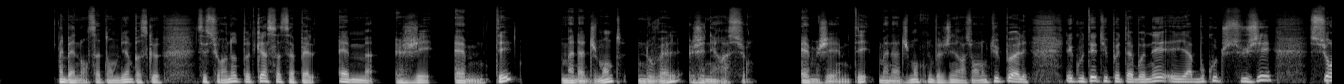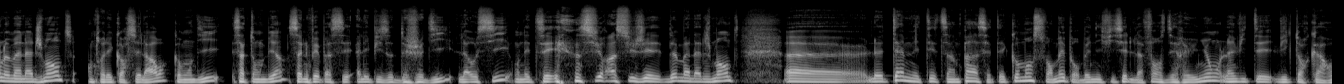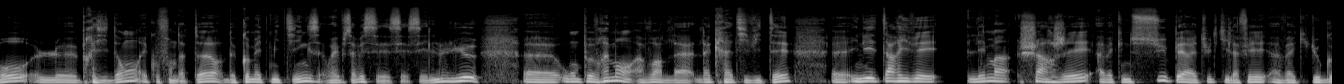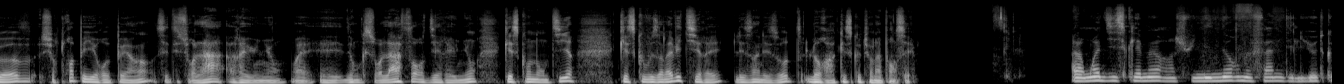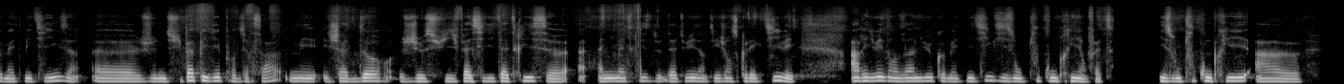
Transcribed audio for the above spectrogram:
Eh ben non, ça tombe bien parce que c'est sur un autre podcast, ça s'appelle MGMT, Management Nouvelle Génération. MGMT, Management Nouvelle Génération. Donc tu peux aller l'écouter, tu peux t'abonner et il y a beaucoup de sujets sur le management, entre l'écorce et l'arbre, comme on dit. Ça tombe bien, ça nous fait passer à l'épisode de jeudi. Là aussi, on était sur un sujet de management. Euh, le thème était sympa, c'était comment se former pour bénéficier de la force des réunions. L'invité Victor Caro, le président et cofondateur de Comet Meetings. Vous savez, c'est le lieu euh, où on peut vraiment avoir de la, créativité. Euh, il est arrivé les mains chargées avec une super étude qu'il a fait avec YouGov sur trois pays européens. C'était sur la réunion. Ouais. Et donc sur la force des réunions, qu'est-ce qu'on en tire? Qu'est-ce que vous en avez tiré les uns les autres? Laura, qu'est-ce que tu en as pensé? Alors moi, disclaimer, hein, je suis une énorme fan des lieux de Comet Meetings. Euh, je ne suis pas payée pour dire ça, mais j'adore. Je suis facilitatrice, euh, animatrice d'ateliers d'intelligence collective et arriver dans un lieu Comet Meetings, ils ont tout compris en fait. Ils ont tout compris à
